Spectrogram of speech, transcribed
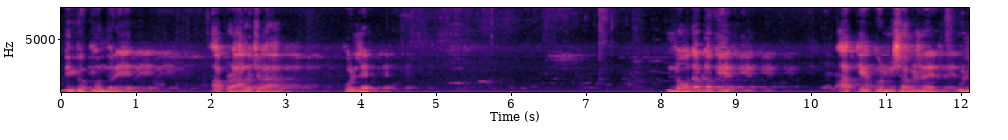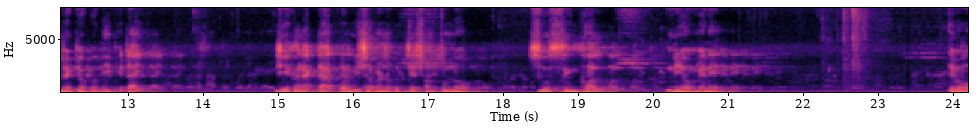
দীর্ঘক্ষণ ধরে আপনারা আলোচনা করলেন। নওদা ব্লকের আজকের কর্মী সম্মেলনের উল্লেখযোগ্য দিক এটাই যে এখানে একটা কর্মী সম্মেলন হচ্ছে সম্পূর্ণ সুশৃঙ্খল নিয়ম মেনে এবং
